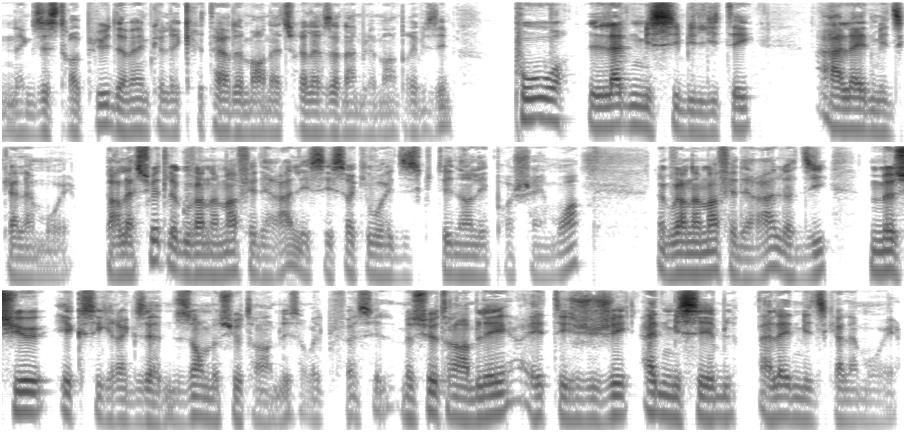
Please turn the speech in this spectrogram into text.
n'existera plus, de même que le critère de mort naturelle raisonnablement prévisible, pour l'admissibilité à l'aide médicale à mourir. Par la suite, le gouvernement fédéral, et c'est ça qui va être discuté dans les prochains mois, le gouvernement fédéral a dit Monsieur XYZ, disons Monsieur Tremblay, ça va être plus facile. Monsieur Tremblay a été jugé admissible à l'aide médicale à mourir.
